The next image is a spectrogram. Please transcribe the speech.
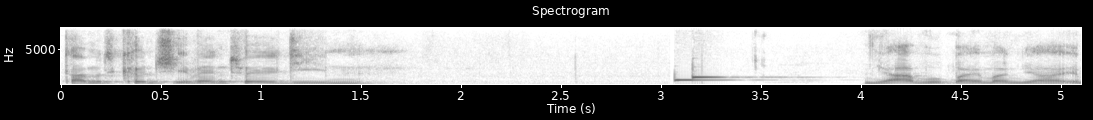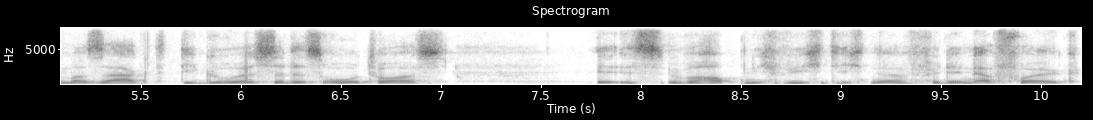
Damit könnte ich eventuell dienen. Ja, wobei man ja immer sagt, die Größe des Rotors ist überhaupt nicht wichtig ne, für den Erfolg,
